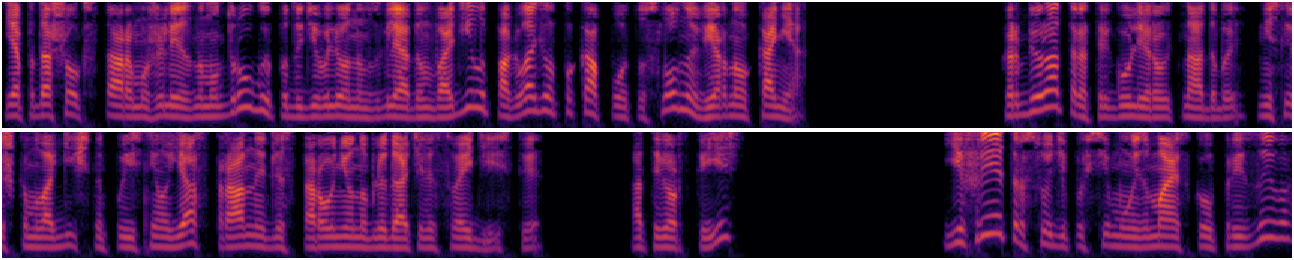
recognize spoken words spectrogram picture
я подошел к старому железному другу и под удивленным взглядом водила погладил по капоту, словно верного коня. «Карбюратор отрегулировать надо бы», — не слишком логично пояснил я, странный для стороннего наблюдателя свои действия. «Отвертка есть?» Ефрейтор, судя по всему, из майского призыва,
